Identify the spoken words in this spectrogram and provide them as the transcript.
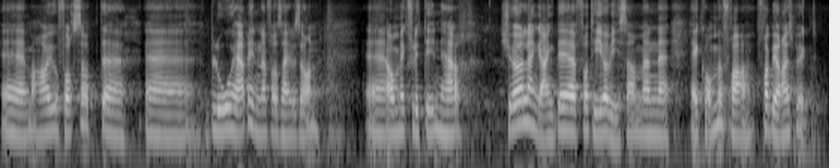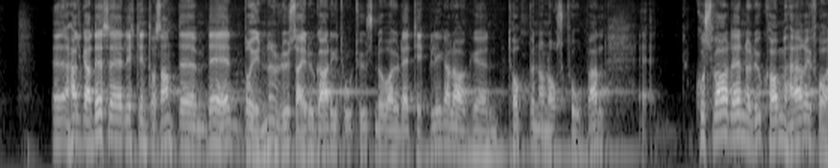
vi har jo fortsatt eh, eh blod her inne, for å si det sånn. Eh, om jeg flytter inn her sjøl en gang, det er for tida å vise. Men eh, jeg kommer fra, fra Bjørøysbygd. Eh, Helga, det som er litt interessant, eh, det er Bryne. Når du sier du ga deg i 2000, da var jo det tippeligalag, eh, toppen av norsk fotball. Hvordan var det når du kom herifra?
